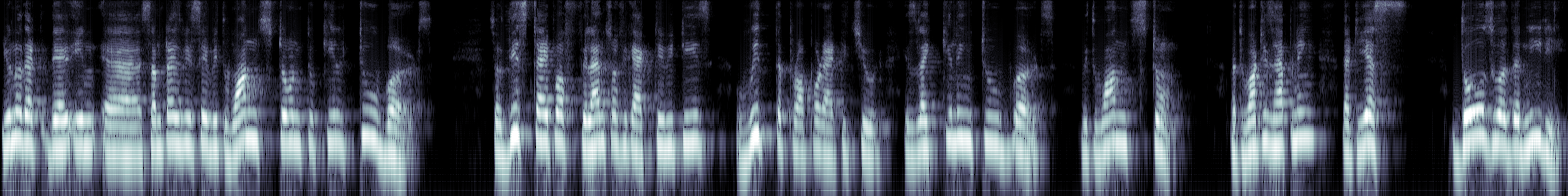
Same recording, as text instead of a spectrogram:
you know that there in uh, sometimes we say with one stone to kill two birds. So this type of philanthropic activities with the proper attitude is like killing two birds with one stone. But what is happening? That yes, those who are the needy,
